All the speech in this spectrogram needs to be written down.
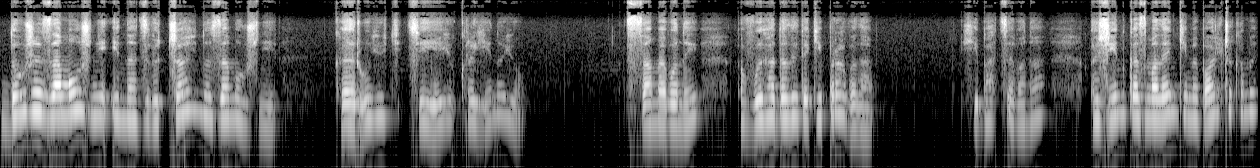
дуже заможні і надзвичайно заможні, керують цією країною. Саме вони вигадали такі правила. Хіба це вона, жінка з маленькими пальчиками,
